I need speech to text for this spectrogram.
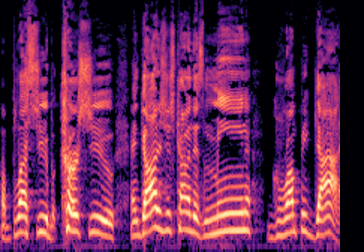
I'll bless you, but curse you. And God is just kind of this mean, grumpy guy.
